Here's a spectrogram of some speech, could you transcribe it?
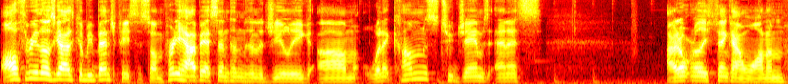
all three of those guys could be bench pieces. So I'm pretty happy I sent them to the G League. Um, when it comes to James Ennis, I don't really think I want him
